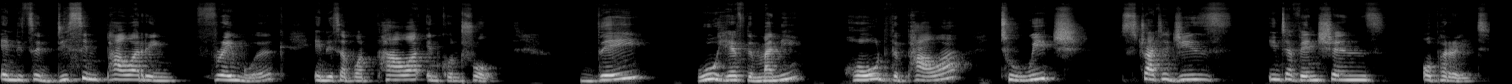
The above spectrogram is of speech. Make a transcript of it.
and it's a disempowering framework, and it's about power and control. They who have the money hold the power to which strategies, interventions operate.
